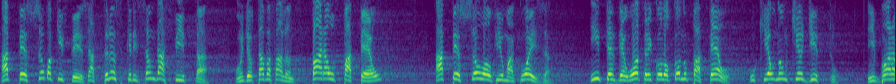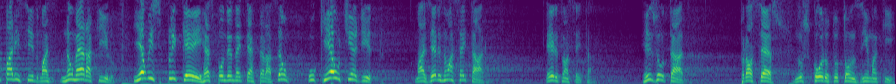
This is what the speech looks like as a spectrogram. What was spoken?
a pessoa que fez a transcrição da fita, onde eu estava falando, para o papel, a pessoa ouviu uma coisa, entendeu outra e colocou no papel o que eu não tinha dito. Embora parecido, mas não era aquilo. E eu expliquei, respondendo à interpelação, o que eu tinha dito. Mas eles não aceitaram. Eles não aceitaram. Resultado: processo nos coros do Tonzinho aqui.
